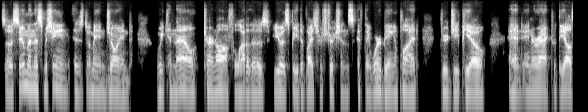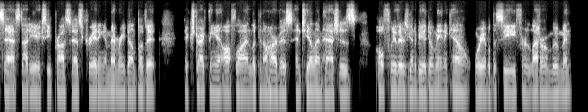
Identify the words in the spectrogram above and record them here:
So assuming this machine is domain joined, we can now turn off a lot of those USB device restrictions if they were being applied through GPO and interact with the lsas.exe process, creating a memory dump of it extracting it offline, looking to harvest NTLM hashes. Hopefully there's going to be a domain account. We're able to see for lateral movement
